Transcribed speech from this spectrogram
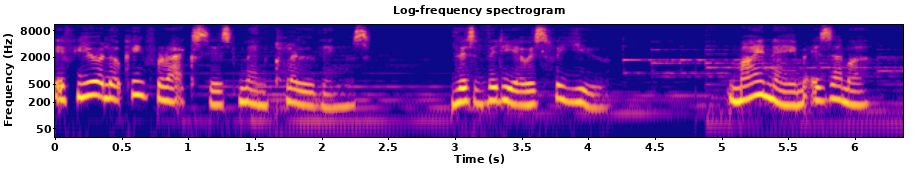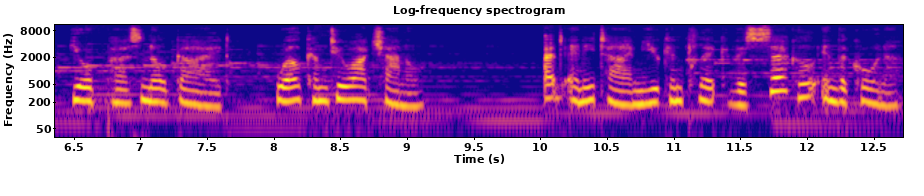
If you're looking for Axist men clothings, this video is for you. My name is Emma, your personal guide. Welcome to our channel. At any time you can click this circle in the corner,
